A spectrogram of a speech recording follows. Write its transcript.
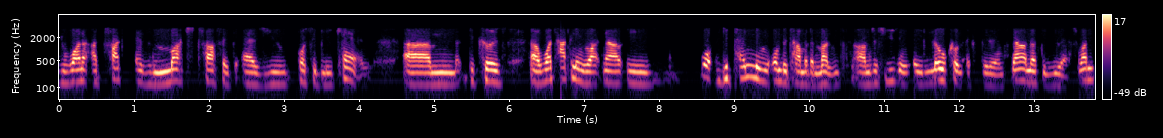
you want to attract as much traffic as you possibly can, um, because uh, what's happening right now is well, depending on the time of the month, I'm just using a local experience now, not the US one.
